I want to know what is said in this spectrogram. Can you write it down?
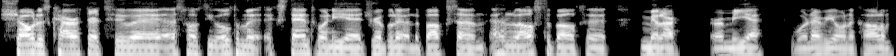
showed his character to, uh, I suppose, the ultimate extent when he uh, dribbled out of the box and, and lost the ball to Miller or Mia, whatever you want to call him.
